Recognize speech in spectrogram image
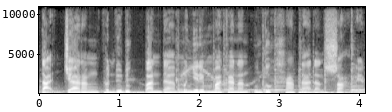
Tak jarang penduduk Banda mengirim makanan untuk Hatta dan Sahrir.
